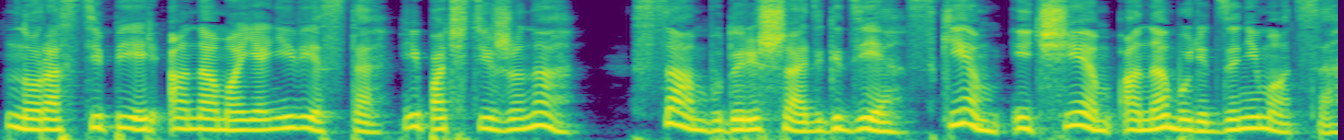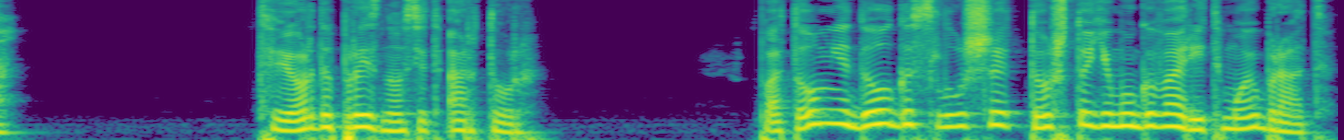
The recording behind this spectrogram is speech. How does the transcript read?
«Но раз теперь она моя невеста и почти жена, сам буду решать, где, с кем и чем она будет заниматься. Твердо произносит Артур. Потом недолго слушает то, что ему говорит мой брат.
